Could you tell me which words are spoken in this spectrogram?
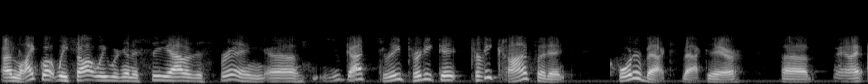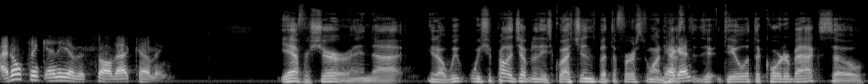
unlike what we thought we were going to see out of the spring, uh, you got three pretty good, pretty confident quarterbacks back there. Uh, I, I don't think any of us saw that coming. Yeah, for sure. And uh, you know, we, we should probably jump into these questions, but the first one has Okay. to de- deal with the quarterbacks. So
